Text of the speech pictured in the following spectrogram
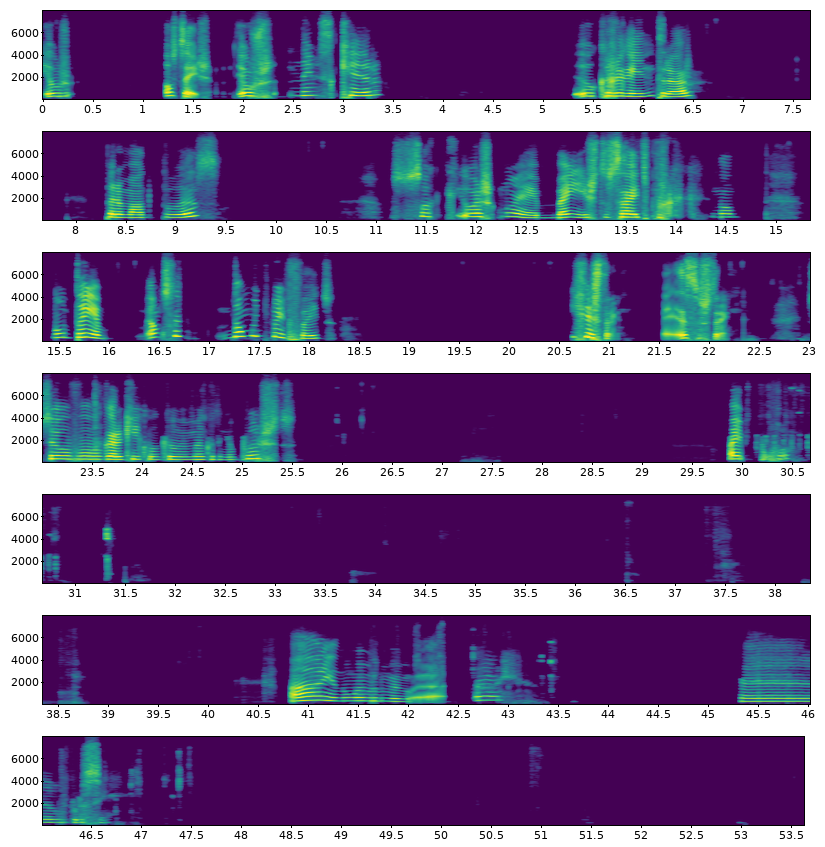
Eu. Ou seja, eu nem sequer. Eu carreguei em entrar. Paramount Plus. Só que eu acho que não é bem este o site porque não, não tem. É um site não muito bem feito. Isto é estranho. É só estranho. Se eu vou logar aqui com aquele e-mail que eu tinha posto. Ai, porra. Ai, eu não lembro do meu. Ai. Uh, vou por assim.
